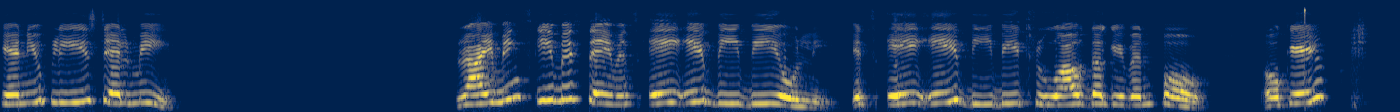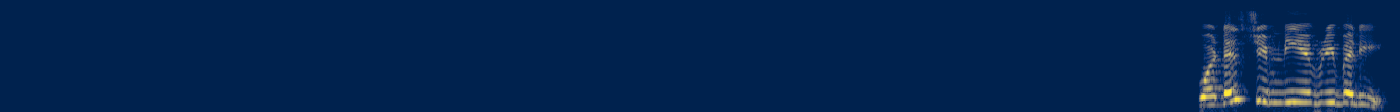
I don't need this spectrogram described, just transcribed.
Can you please tell me Rhyming scheme is same. It's A, A, B, B only. It's A, A, B, B throughout the given poem. Okay. What is chimney, everybody?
